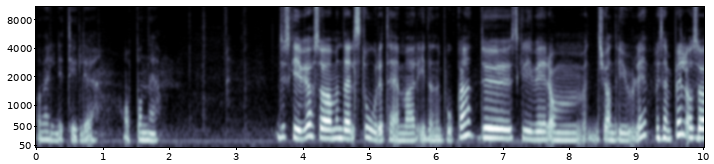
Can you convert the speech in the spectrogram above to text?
Og veldig tydelig opp og ned. Du skriver jo også om en del store temaer i denne boka. Du skriver om 22. juli, f.eks., og så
